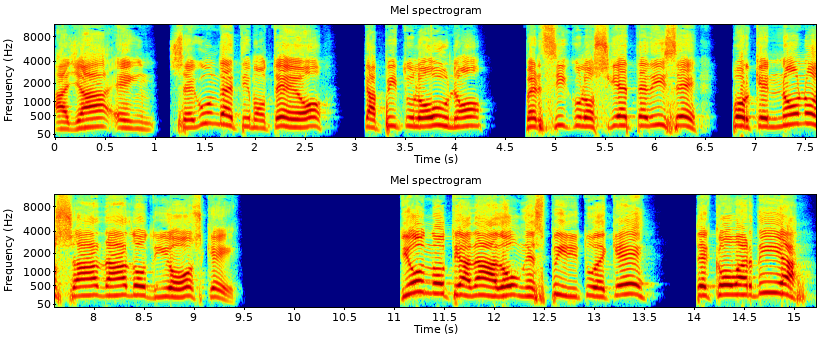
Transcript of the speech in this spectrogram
allá en segunda de Timoteo capítulo 1, versículo 7 dice, porque no nos ha dado Dios que Dios no te ha dado un espíritu de qué? De cobardía.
